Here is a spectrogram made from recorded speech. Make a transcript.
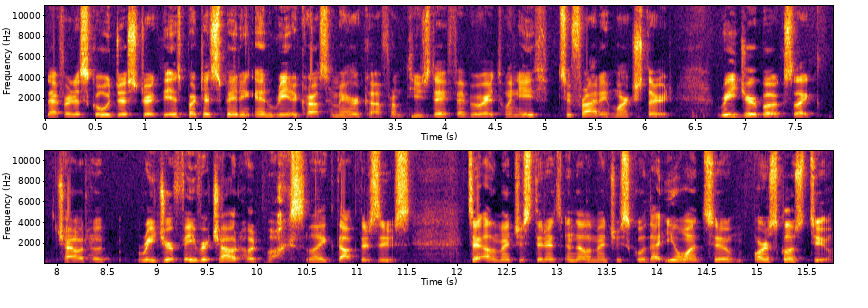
The Ephrata School District is participating in Read Across America from Tuesday, February 28th to Friday, March 3rd. Read your books like childhood, read your favorite childhood books like Dr. Seuss to elementary students in the elementary school that you went to or is close to,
